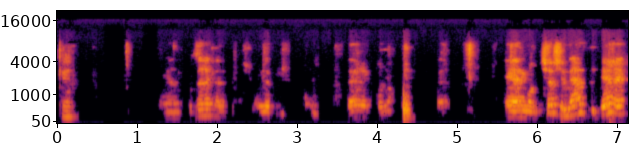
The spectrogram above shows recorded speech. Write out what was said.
כן. אני חוזרת לילדים אני מרגישה שמאז הדרך,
